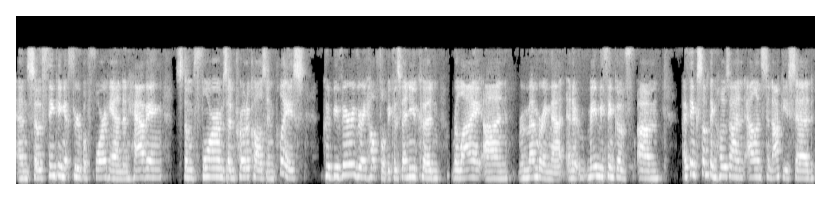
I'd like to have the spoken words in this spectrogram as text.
And so thinking it through beforehand and having some forms and protocols in place could be very, very helpful because then you could rely on remembering that. And it made me think of, um, I think something Hozan Alan Senauke said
